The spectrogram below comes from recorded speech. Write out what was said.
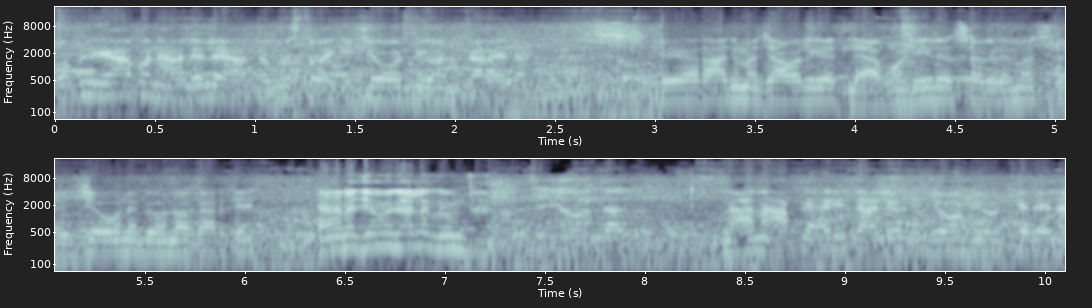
पब्लिक आपण आलेले आहे आता मस्त पैकी जेवण बिवण करायला. ते राजमा चावल घेतले आपण. इथं सगळे मस्त जेवण बिवण करते. त्यांना जेवण झालं तुमचं? जेवण झालं. ना ना आपल्या आधीच आले होते. जेवण बिवण केले ना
